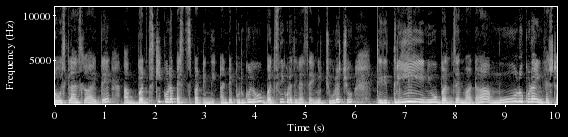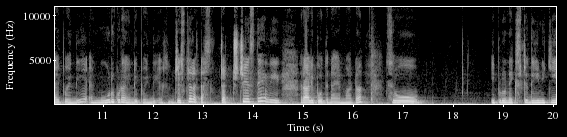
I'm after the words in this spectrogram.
రోజ్ ప్లాంట్స్లో అయితే ఆ బడ్స్కి కూడా పెస్ట్స్ పట్టింది. అంటే పురుగులు బడ్స్ని కూడా తినేస్తాయి. మీరు చూడొచ్చు ఇది త్రీ న్యూ బడ్స్ అనమాట మూడు కూడా ఇన్ఫెస్ట్ అయిపోయింది అండ్ మూడు కూడా ఎండిపోయింది. జస్ట్ అలా టచ్ టచ్ చేస్తే అవి రాలిపోతున్నాయి అన్నమాట. సో ఇప్పుడు నెక్స్ట్ దీనికి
